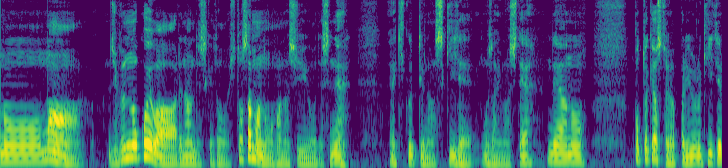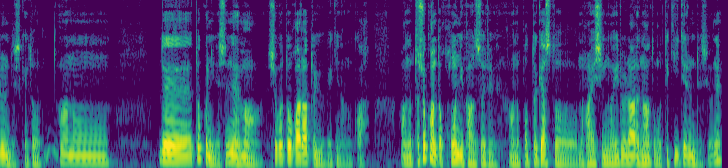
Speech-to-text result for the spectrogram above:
のまあ自分の声はあれなんですけど人様のお話をですね聞くっていうのは好きでございましてであのポッドキャストやっぱりいろいろ聞いてるんですけどあので特にですねまあ仕事柄というべきなのかあの図書館とか本に関するあのポッドキャストの配信がいろいろあるなと思って聞いてるんですよね。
